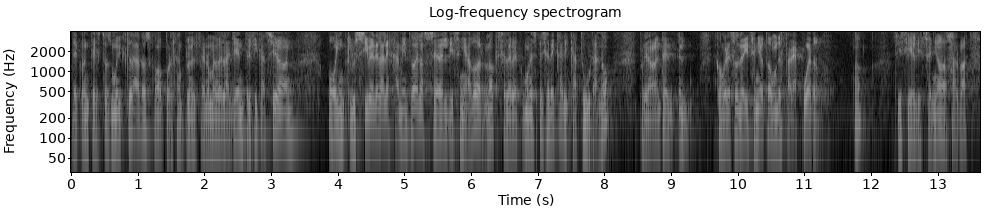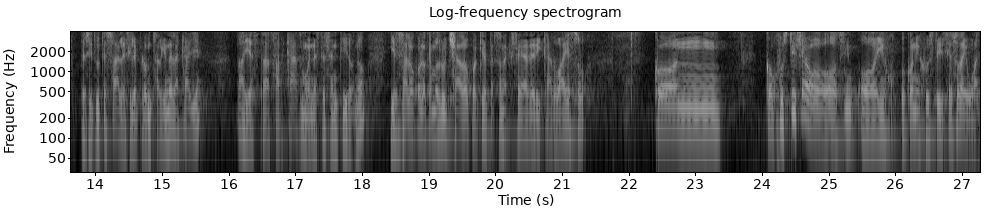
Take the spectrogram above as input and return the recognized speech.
de contextos muy claros, como por ejemplo el fenómeno de la gentrificación o inclusive del alejamiento de la sociedad del diseñador, ¿no? que se le ve como una especie de caricatura, ¿no? porque normalmente en congresos de diseño todo el mundo está de acuerdo. ¿no? Sí, sí, el diseño salva, pero si tú te sales y le preguntas a alguien de la calle, ahí está sarcasmo en este sentido. ¿no? Y eso es algo con lo que hemos luchado cualquier persona que se haya dedicado a eso con, con justicia o, o, con injusticia, eso da igual.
